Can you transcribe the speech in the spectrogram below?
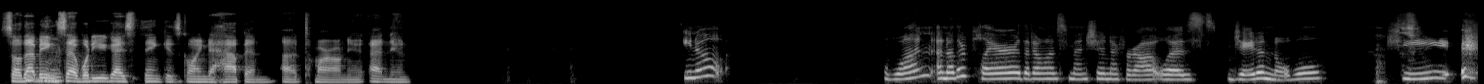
So that being Mhm. said, what do you guys think is going to happen uh, tomorrow noon, at noon? You know, one another player that I wanted to mention, I forgot, was Jayda Noble. She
